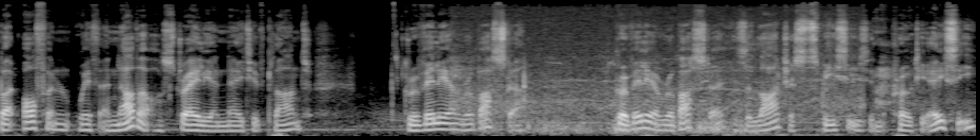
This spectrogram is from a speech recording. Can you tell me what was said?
but often with another Australian native plant, Grevillea robusta. Grevillea robusta is the largest species in the Proteaceae,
